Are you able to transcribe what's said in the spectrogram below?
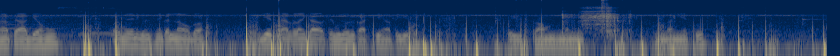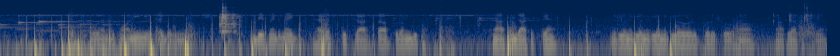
यहाँ पे आ गया हूँ और मुझे जल्दी से निकलना होगा। ये स्नैपर का क्या तरबूज काट के यहाँ पे ये कोई काम नहीं धंधा नहीं है इसको। और यहाँ पे सामान ही नहीं रखा में बेसमेंट में है बस कुछ रास्ता, सुरंग। यहाँ से हम जा सकते हैं। निकलो निकलो निकलो निकलो, रुको रुको। हाँ यहाँ से जा सकते हैं।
